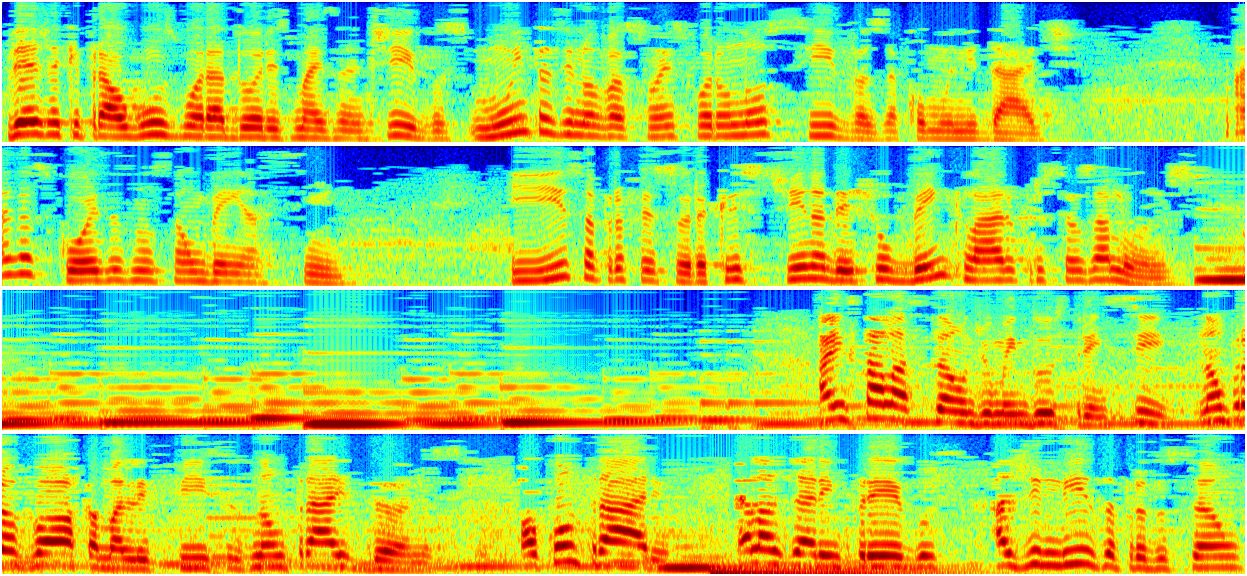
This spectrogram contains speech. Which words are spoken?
Veja que para alguns moradores mais antigos, muitas inovações foram nocivas à comunidade. Mas as coisas não são bem assim. E isso a professora Cristina deixou bem claro para os seus alunos. A instalação de uma indústria em si não provoca malefícios, não traz danos. Ao contrário, ela gera empregos, agiliza a produção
